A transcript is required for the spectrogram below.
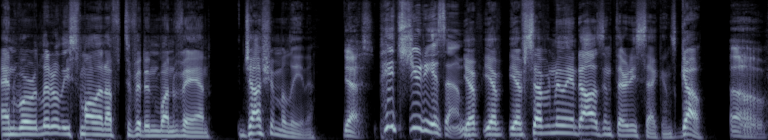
And we're literally small enough to fit in one van. Joshua Molina. Yes. pitch Judaism. You have you have you have seven million dollars in 30 seconds. Go. Oh.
